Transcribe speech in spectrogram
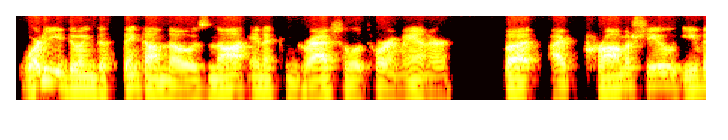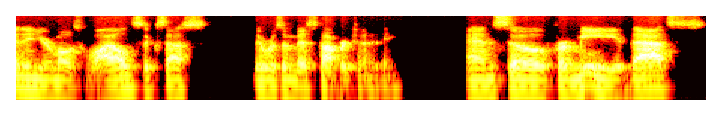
what are you doing to think on those, not in a congratulatory manner, but I promise you, even in your most wild success, there was a missed opportunity. And so for me, that's,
